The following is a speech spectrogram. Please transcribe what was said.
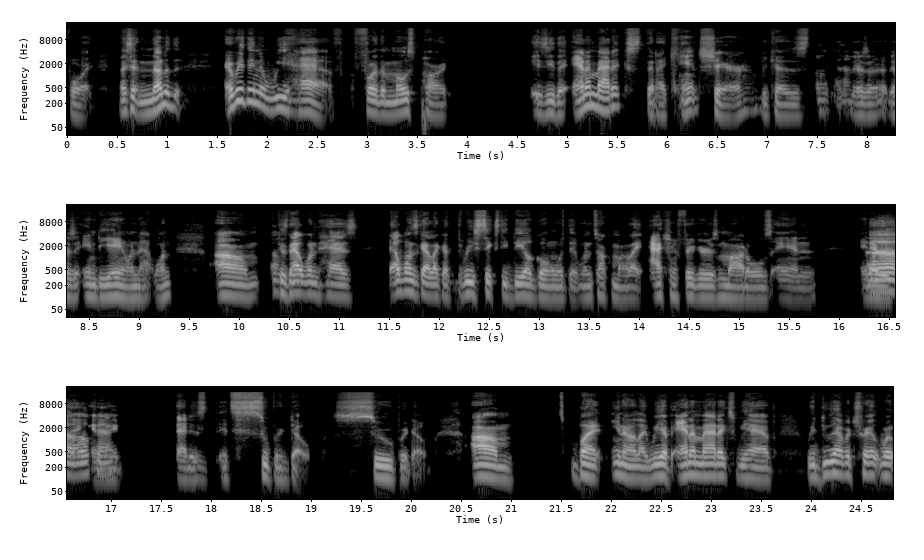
for it. Like I said, none of the everything that we have for the most part is either animatics that I can't share because okay there's a there's an NDA on that one. Um, because okay that one has that one's got like a 360 deal going with it when talking about like action figures, models, and and oh everything. And okay I that is it's super dope, super dope. Um, but you know, like we have animatics, we have we do have a trailer,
